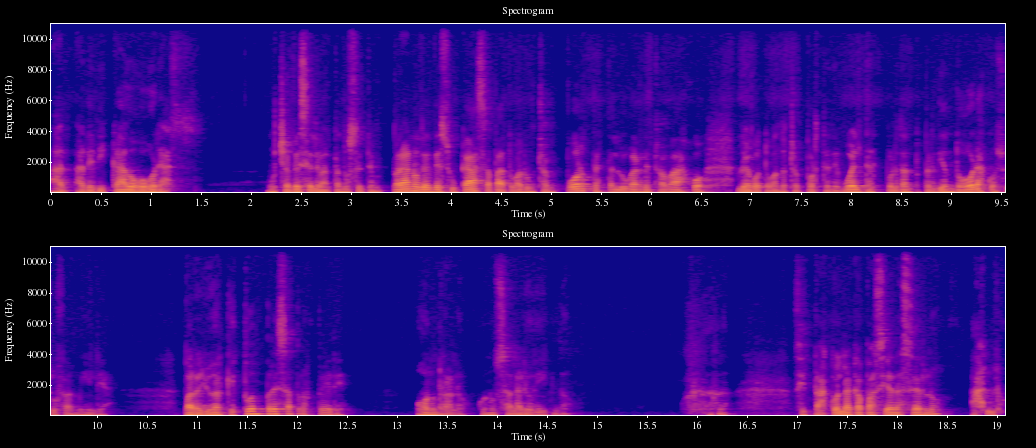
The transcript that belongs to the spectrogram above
ha, dedicado horas, muchas veces levantándose temprano desde su casa para tomar un transporte hasta el lugar de trabajo, luego tomando transporte de vuelta, por lo tanto perdiendo horas con su familia, para ayudar que tu empresa prospere, honralo con un salario digno. si estás con la capacidad de hacerlo, hazlo.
